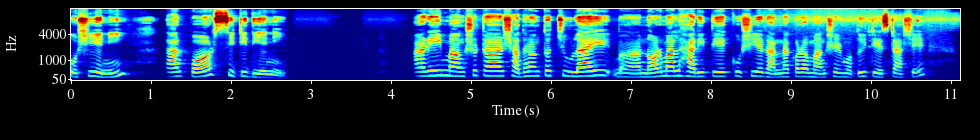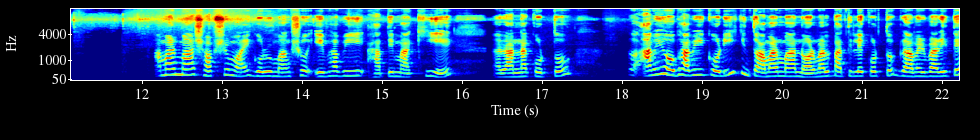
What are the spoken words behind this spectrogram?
কষিয়ে নিই, তারপর সিটি দিয়ে নিই। আর এই মাংসটা সাধারণত চুলায় নর্মাল হাঁড়িতে কষিয়ে রান্না করা মাংসের মতোই টেস্ট আসে। আমার মা সবসময় গরুর মাংস এভাবেই হাতে মাখিয়ে রান্না করতো। তো আমি ওভাবেই করি, কিন্তু আমার মা নর্মাল পাতিলে করতো গ্রামের বাড়িতে।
